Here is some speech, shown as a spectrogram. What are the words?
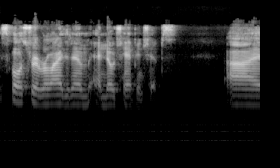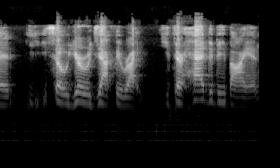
Spoelstra reminded him, "And no championships." Uh, so you're exactly right. there had to be buy-in.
